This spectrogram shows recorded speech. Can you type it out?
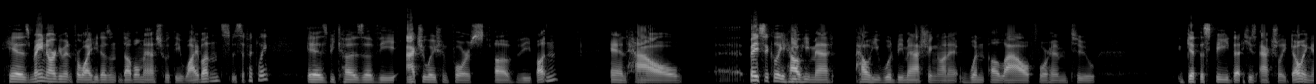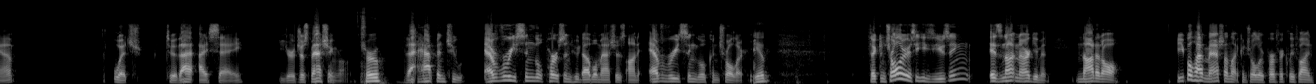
his main argument for why he doesn't double mash with the Y button specifically is because of the actuation force of the button and how uh, basically how he how he would be mashing on it wouldn't allow for him to get the speed that he's actually going at. Which to that I say, you're just mashing wrong. True. That happened to every single person who double mashes on every single controller. Yep. The controllers he's using is not an argument. Not at all. People have mashed on that controller perfectly fine.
